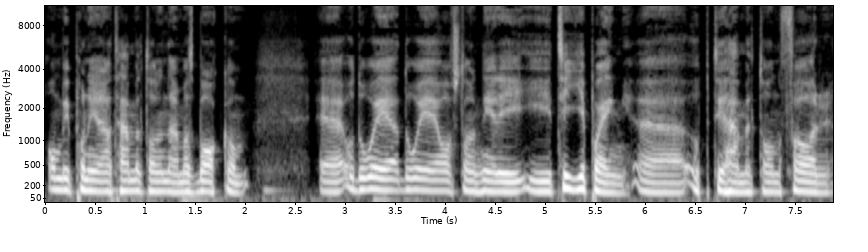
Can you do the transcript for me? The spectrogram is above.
Om vi ponerar att Hamilton är närmast bakom. Eh, och då är, då är avståndet nere i, i 10 poäng eh, upp till Hamilton för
